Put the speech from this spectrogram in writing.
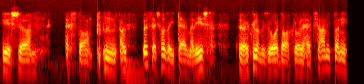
és ezt a, az összes hazai termelést különböző oldalakról lehet számítani,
